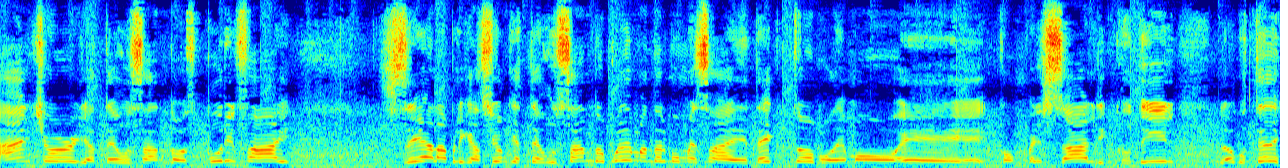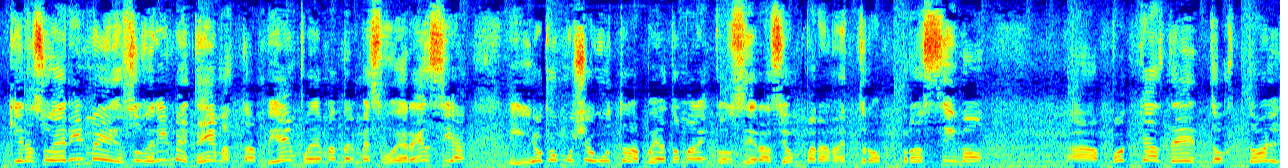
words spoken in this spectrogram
Anchor, ya estés usando Spotify, sea la aplicación que estés usando. Puedes mandarme un mensaje de texto, podemos eh, conversar, discutir, lo que ustedes quieran sugerirme, sugerirme temas también. Pueden mandarme sugerencias y yo con mucho gusto las voy a tomar en consideración para nuestro próximo podcast de Doctor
